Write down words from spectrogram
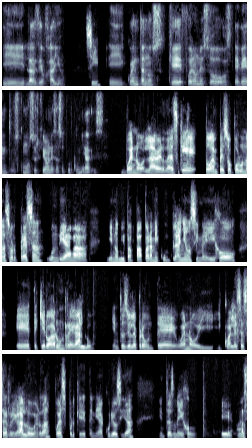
y las de Ohio. Sí. Y cuéntanos, ¿qué fueron esos eventos? ¿Cómo surgieron esas oportunidades? Bueno, la verdad es que todo empezó por una sorpresa. Un día vino mi papá para mi cumpleaños y me dijo, eh, te quiero dar un regalo. Entonces yo le pregunté, bueno, ¿y, ¿y, cuál es ese regalo, verdad? Pues porque tenía curiosidad. Entonces me dijo, eh, haz,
